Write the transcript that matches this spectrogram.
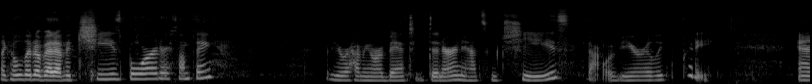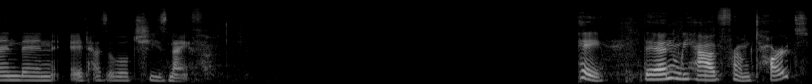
like a little bit of a cheese board or something. If you were having a romantic dinner and you had some cheese, that would be really pretty. And then it has a little cheese knife. Okay, then we have from Tarte.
